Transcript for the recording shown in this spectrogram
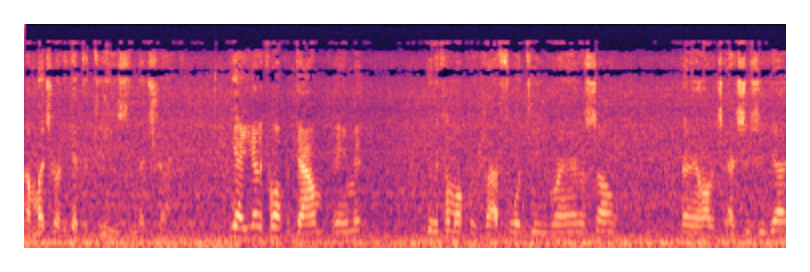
I'm much rather get the keys than the check. Yeah, you got to come up with down payment. To come up with about 14 grand or so, depending on how much extras you get.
